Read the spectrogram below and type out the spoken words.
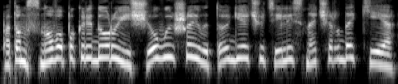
потом снова по коридору еще выше и в итоге очутились на чердаке.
